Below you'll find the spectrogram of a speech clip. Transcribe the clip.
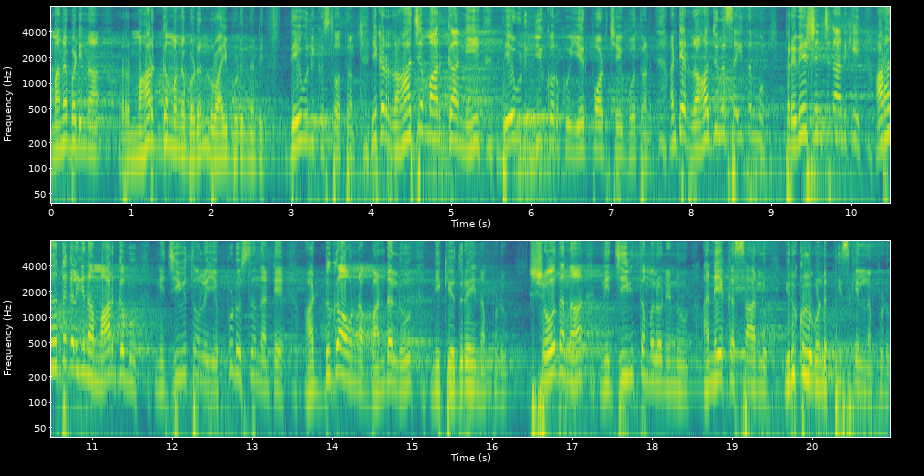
మనబడిన మార్గం అనబడును రాయబడిందండి దేవునికి స్తోత్రం. ఇక్కడ రాజమార్గాన్ని దేవుడు నీ కొరకు ఏర్పాటు చేయబోతున్నాడు. అంటే రాజులు సైతము ప్రవేశించడానికి అర్హత కలిగిన మార్గం మార్గము నీ జీవితంలో ఎప్పుడు వస్తుందంటే అడ్డుగా ఉన్న బండలు నీకు ఎదురైనప్పుడు శోధన నీ జీవితంలో నిన్ను అనేక సార్లు ఇరుకులు గుండా తీసుకెళ్ళినప్పుడు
